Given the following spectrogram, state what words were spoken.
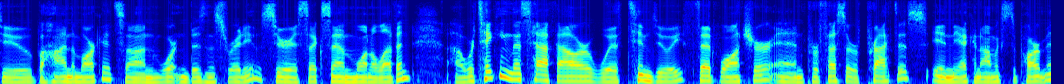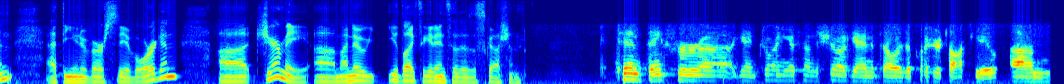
to Behind the Markets on Wharton Business Radio, Sirius XM 111. Uh, we're taking this half hour with Tim Duy, Fed Watcher and Professor of Practice in the Economics Department at the University of Oregon. Uh, Jeremy, um, I know you'd like to get into the discussion. Tim, thanks for uh, again joining us on the show. Again, it's always a pleasure to talk to you. Um,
